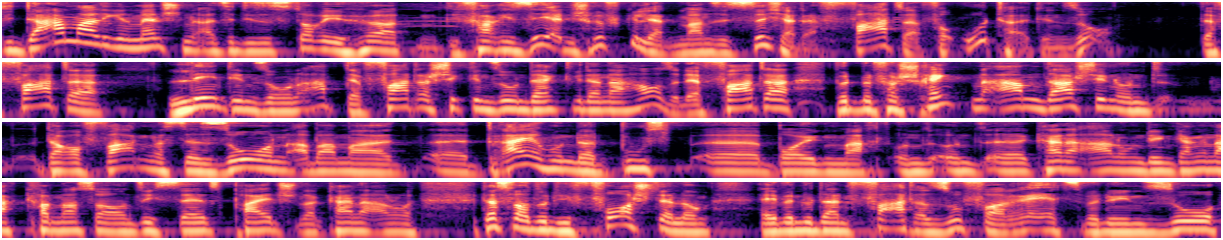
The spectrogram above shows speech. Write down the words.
Die damaligen Menschen, als sie diese Story hörten, die Pharisäer, die Schriftgelehrten, waren sich sicher, der Vater verurteilt den Sohn. Der Vater lehnt den Sohn ab. Der Vater schickt den Sohn direkt wieder nach Hause. Der Vater wird mit verschränkten Armen dastehen und darauf warten, dass der Sohn aber mal äh, 300 Bußbeugen äh, macht und, und äh, keine Ahnung, den Gang nach Canossa und sich selbst peitscht oder keine Ahnung. Das war so die Vorstellung, hey, wenn du deinen Vater so verrätst, wenn du ihn so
